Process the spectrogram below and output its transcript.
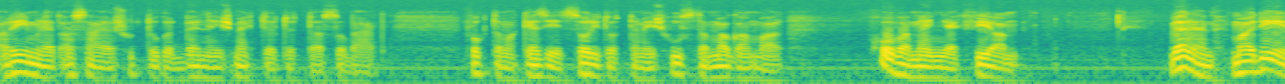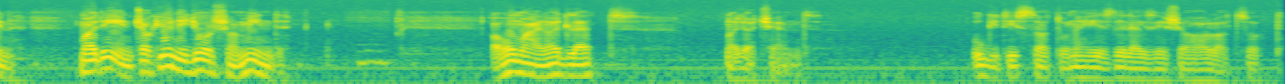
A rémület aszája suttogott benne, és megtöltötte a szobát. Fogtam a kezét, szorítottam, és húztam magammal. Hova menjek, fiam? Velem, majd én, majd én, csak jönni gyorsan, mind. A homály nagy lett, nagy a csend. Ugi tisztató nehéz lélegzése hallatszott.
